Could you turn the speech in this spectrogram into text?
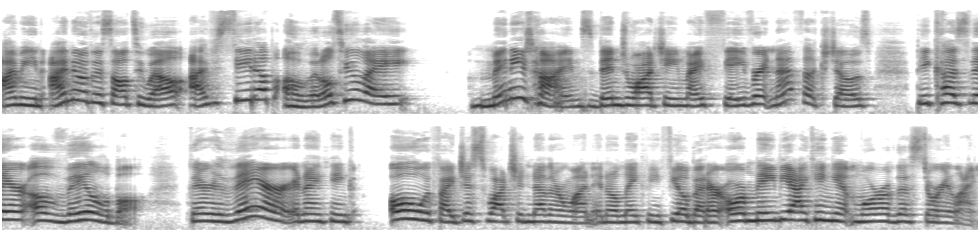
I mean, I know this all too well. I've stayed up a little too late many times binge watching my favorite Netflix shows because they're available. They're there, and I think, oh, if I just watch another one, it'll make me feel better, or maybe I can get more of the storyline.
